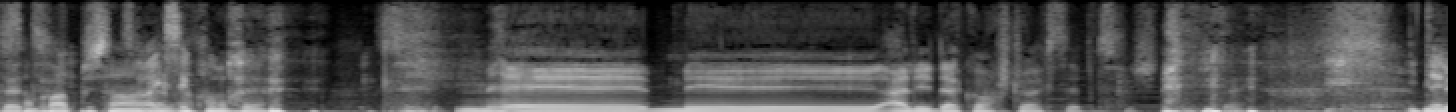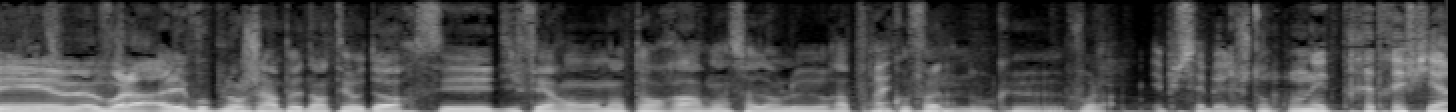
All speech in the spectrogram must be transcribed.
c'est- ça parle plus un, C'est vrai que c'est un court. Mais mais allez d'accord, je te accepte. Mais euh, voilà, allez vous plonger un peu dans Théodore, c'est différent, on entend rarement ça dans le rap francophone, donc euh, voilà. Et puis c'est belge, donc on est très très fiers.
